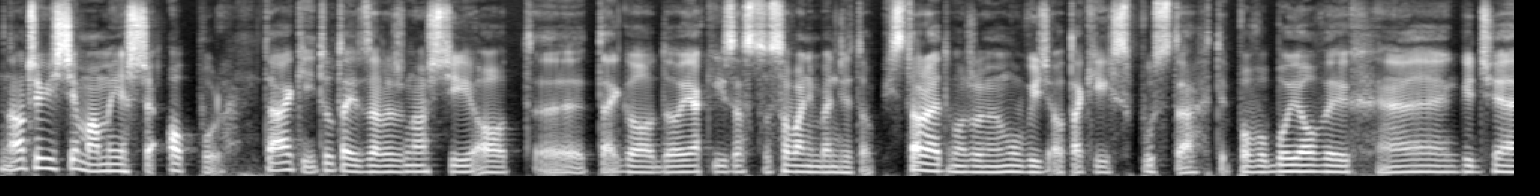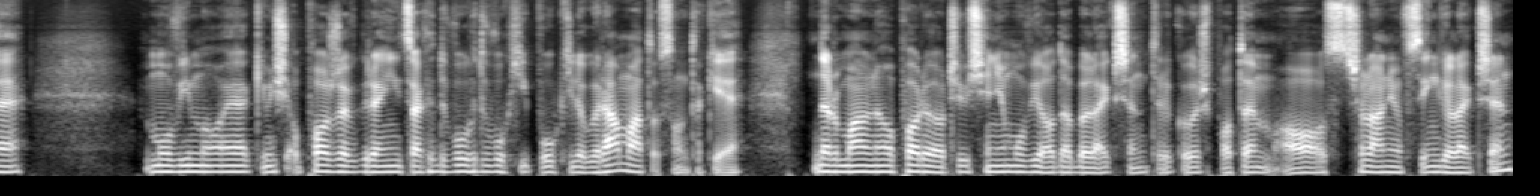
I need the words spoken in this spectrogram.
No oczywiście mamy jeszcze opór, tak? I tutaj w zależności od e, tego, do jakich zastosowań będzie to pistolet, możemy mówić o takich spustach typowo bojowych, e, gdzie mówimy o jakimś oporze w granicach 2-2,5 kg. To są takie normalne opory. Oczywiście nie mówię o double action, tylko już potem o strzelaniu w single action.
